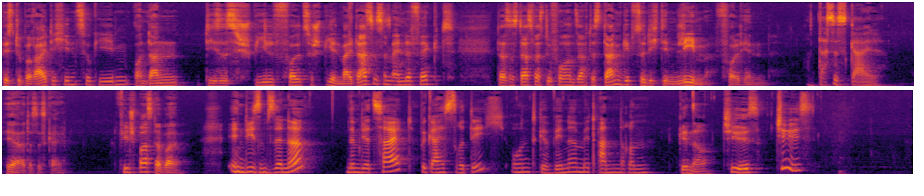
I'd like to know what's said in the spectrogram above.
bist du bereit, dich hinzugeben und dann dieses Spiel voll zu spielen, weil das ist im Endeffekt das ist das, was du vorhin sagtest. Dann gibst du dich dem Leben voll hin. Und das ist geil. Ja, das ist geil. Viel Spaß dabei. In diesem Sinne, nimm dir Zeit, begeistere dich und gewinne mit anderen. Genau. Tschüss. Tschüss.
